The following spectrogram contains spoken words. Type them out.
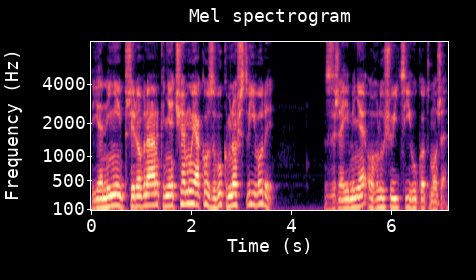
je nyní přirovnán k něčemu jako zvuk množství vody. Zřejmě ohlušující hukot moře.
